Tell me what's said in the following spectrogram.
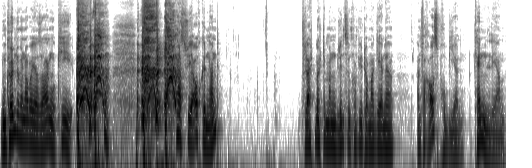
Nun könnte man aber ja sagen, okay, hast du ja auch genannt, vielleicht möchte man einen Blinzeln-Computer mal gerne einfach ausprobieren, kennenlernen.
